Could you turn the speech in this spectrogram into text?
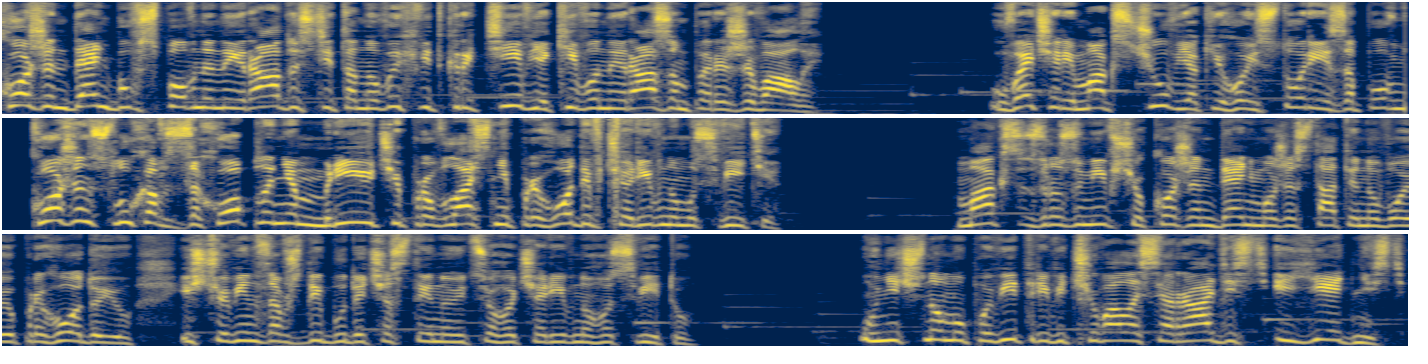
Кожен день був сповнений радості та нових відкриттів, які вони разом переживали. Увечері Макс чув, як його історії заповнюють. Кожен слухав з захопленням, мріючи про власні пригоди в чарівному світі. Макс зрозумів, що кожен день може стати новою пригодою і що він завжди буде частиною цього чарівного світу. У нічному повітрі відчувалася радість і єдність,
